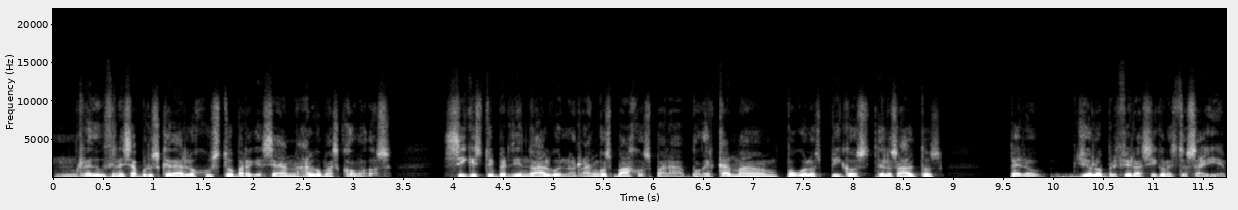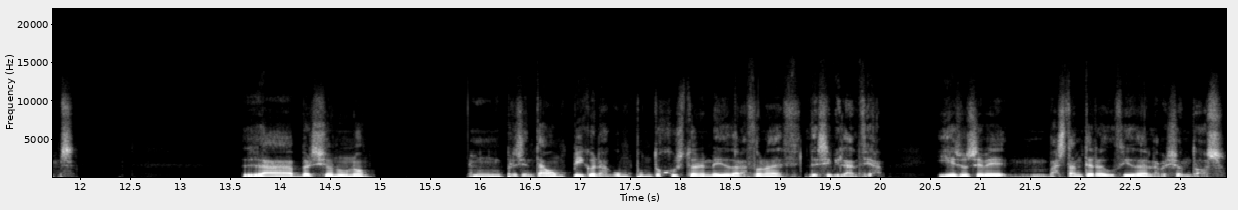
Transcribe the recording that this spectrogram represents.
reducen esa brusquedad lo justo para que sean algo más cómodos. Sí que estoy perdiendo algo en los rangos bajos para poder calmar un poco los picos de los altos, pero yo lo prefiero así con estos IEMs. La versión 1 mm, presentaba un pico en algún punto justo en el medio de la zona de, sibilancia, y eso se ve bastante reducido en la versión 2,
